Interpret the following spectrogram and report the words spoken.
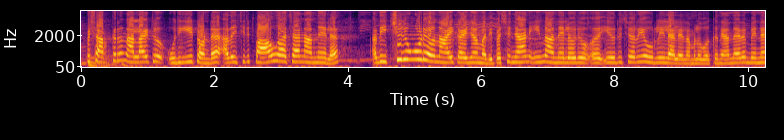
ഇപ്പൊ ശർക്കര നല്ലതായിട്ട് ഉരുകിയിട്ടുണ്ട്. അത് ഇച്ചിരി പാവ് കാച്ചാൻ അന്നേൽ അത് ഇച്ചിരി കൂടി ഒന്ന് ആയി കഴിഞ്ഞാൽ മതി. പക്ഷെ ഞാൻ ഇന്ന് അന്നേലും ഒരു ഈ ഒരു ചെറിയ ഉരുളിയിലല്ലേ നമ്മൾ വെക്കുന്നത്. അന്നേരം പിന്നെ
